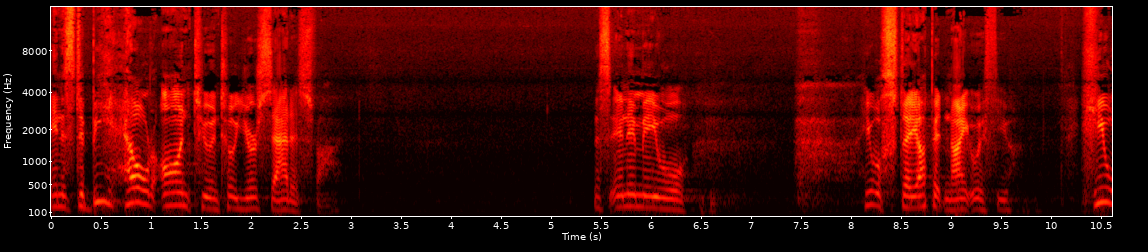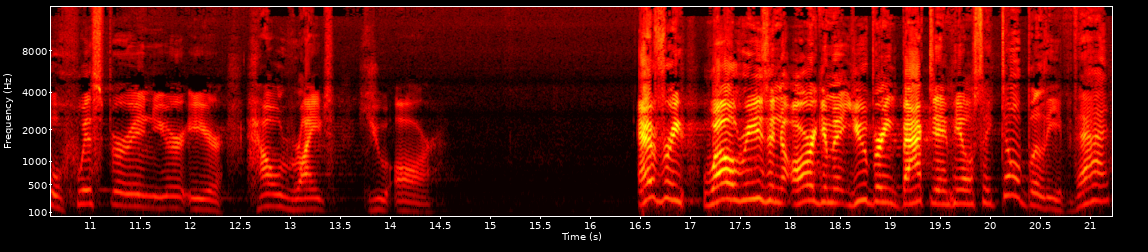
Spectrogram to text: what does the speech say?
and is to be held on to until you're satisfied. This enemy will he will stay up at night with you. He will whisper in your ear how right you are. Every well reasoned argument you bring back to him, he'll say, Don't believe that.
